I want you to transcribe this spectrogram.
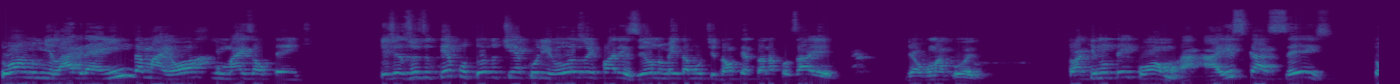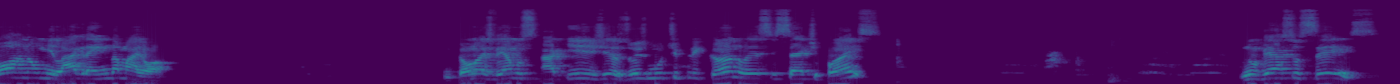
torna o milagre ainda maior e mais autêntico. Porque Jesus o tempo todo tinha curioso e fariseu no meio da multidão tentando acusar ele de alguma coisa. Então aqui não tem como. A, a escassez torna o milagre ainda maior. Então nós vemos aqui Jesus multiplicando esses sete pães. No verso 6.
